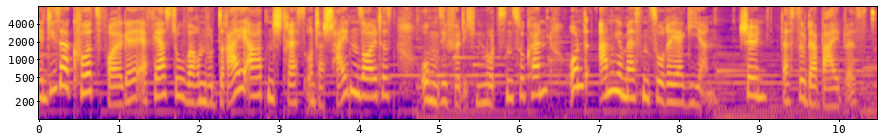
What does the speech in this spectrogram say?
In dieser Kurzfolge erfährst du, warum du drei Arten Stress unterscheiden solltest, um sie für dich nutzen zu können und angemessen zu reagieren. Schön, dass du dabei bist.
